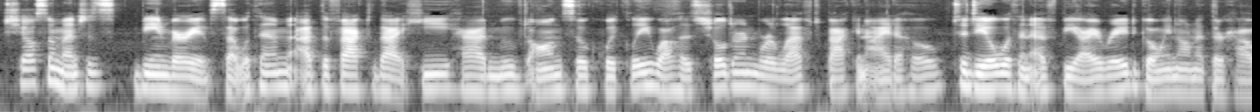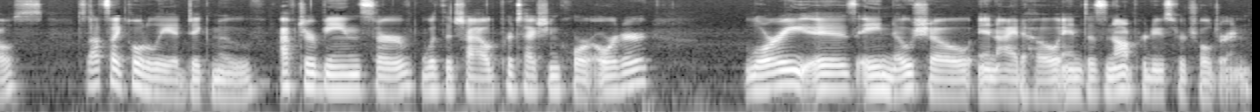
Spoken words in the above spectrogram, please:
She also mentions being very upset with him at the fact that he had moved on so quickly while his children were left back in Idaho to deal with an FBI raid going on at their house. So that's like totally a dick move. After being served with a child protection court order, Lori is a no show in Idaho and does not produce her children.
